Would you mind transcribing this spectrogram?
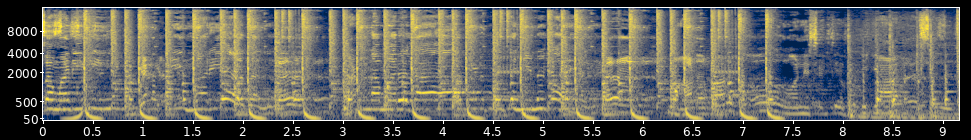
ಮೋಸ ಮಾಡಿದಿ? ಗೆಳತಿ ಮರ್ಯಾದಂಗ? ಕಣ್ಣ ಮರದ ಬಿಡ್ತೈತೆ ನಿನಗ ಮಾಡಬಾರದು ಅನಿಸಿತಿ ಹುಡುಗ್ಯಾರ ಸಂಗ.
